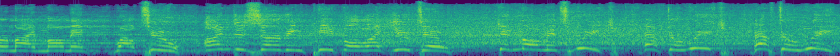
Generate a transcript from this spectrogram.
for my moment while two undeserving people like you two get moments week after week after week.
